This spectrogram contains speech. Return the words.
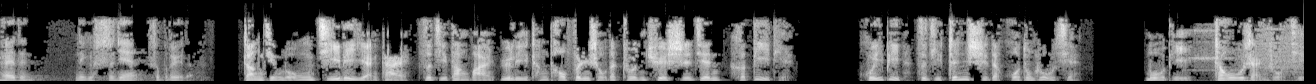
开的那个时间是不对的。张景龙极力掩盖自己当晚与李成涛分手的准确时间和地点，回避自己真实的活动路线。目的昭然若揭，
